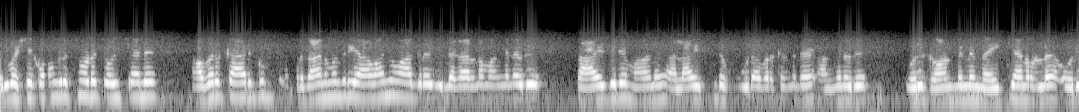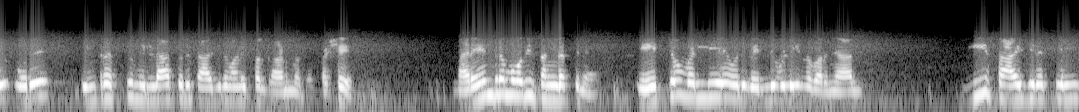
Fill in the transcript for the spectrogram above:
ഒരു പക്ഷേ കോൺഗ്രസിനോട് ചോദിച്ചാൽ അവർക്ക് ആർക്കും പ്രധാനമന്ത്രി ആവാനും ആഗ്രഹമില്ല. കാരണം അങ്ങനെ ഒരു സാഹചര്യമാണ് അലായസിന്റെ കൂടെ അവർക്ക് അങ്ങനെ അങ്ങനെ ഒരു ഒരു ഗവൺമെന്റിനെ നയിക്കാനുള്ള ഒരു ഒരു ഇൻട്രസ്റ്റും ഇല്ലാത്തൊരു സാഹചര്യമാണ് ഇപ്പം കാണുന്നത്. പക്ഷേ നരേന്ദ്രമോദി സംഘത്തിന് ഏറ്റവും വലിയ ഒരു വെല്ലുവിളി എന്ന് പറഞ്ഞാൽ ഈ സാഹചര്യത്തിൽ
